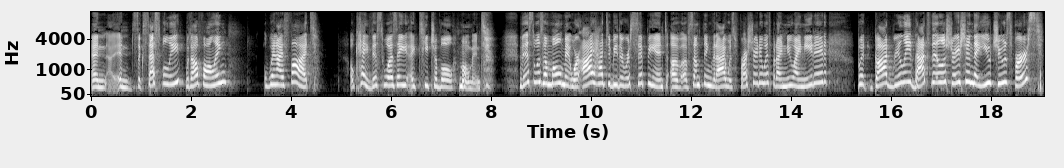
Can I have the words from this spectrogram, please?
and, and successfully without falling when I thought, okay, this was a, a teachable moment. This was a moment where I had to be the recipient of, of something that I was frustrated with, but I knew I needed. But God, really? That's the illustration that you choose first?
